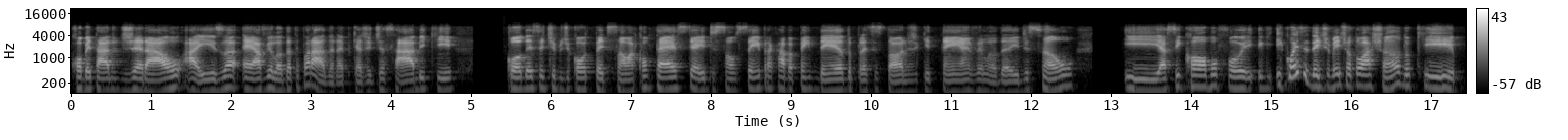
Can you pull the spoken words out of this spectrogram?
comentário de geral, a Isa é a vilã da temporada, né? Porque a gente sabe que quando esse tipo de competição acontece, a edição sempre acaba pendendo para essa história de que tem a vilã da edição e assim como foi. E, coincidentemente eu tô achando que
